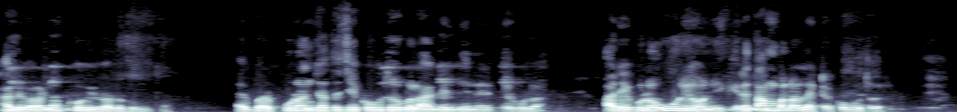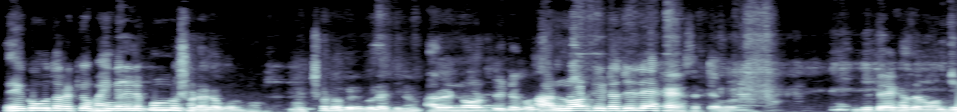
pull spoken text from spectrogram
খালি ভালো না খুবই ভালো কবুতর। একবার পুরান জাতের যে কবুতরগুলো আগের দিনের এগুলো আর এগুলো উড়ে অনেক। এটা তাম্বালাল একটা কবুতর। এই কবুতরটা কেউ ভাঙ্গা নিলে পনেরোশো টাকা বলব। আমি ছোট করে বলে দিলাম। আর ওই নর দুইটা আর নর দুইটা যদি এক হাজার টাকা বলব। দুইটা এক হাজার জি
